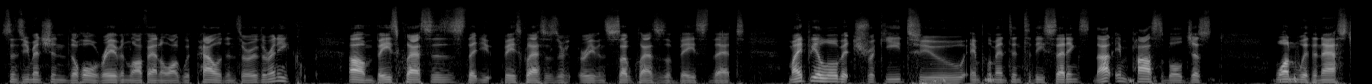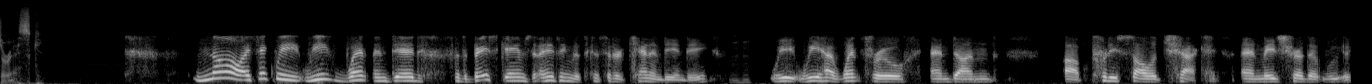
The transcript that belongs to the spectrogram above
since you mentioned the whole Ravenloft analog with paladins? Are there any um, base classes that you base classes or, or even subclasses of base that might be a little bit tricky to implement into these settings? Not impossible, just one with an asterisk. No, I think we we went and did for the base games and anything that's considered canon D and D. We we have went through and done a pretty solid check and made sure that we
